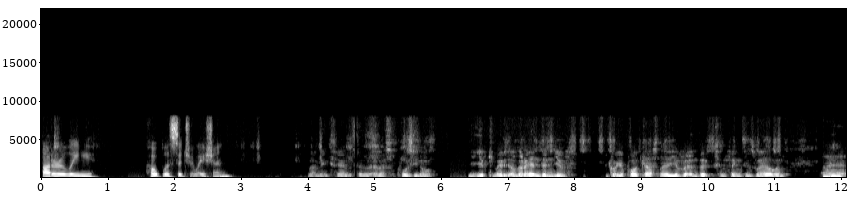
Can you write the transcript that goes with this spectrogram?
utterly hopeless situation. That makes sense. And, and I suppose, you know, you've come out the other end and you've got your podcast now, you've written books and things as well. And mm-hmm. uh,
